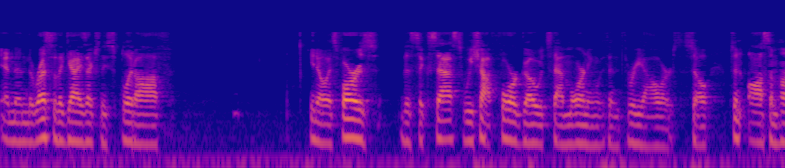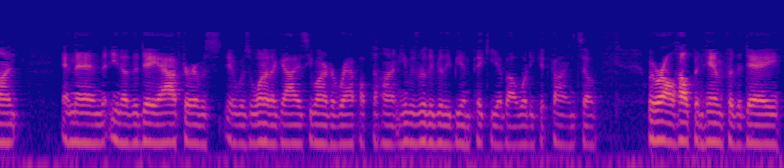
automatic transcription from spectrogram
and then the rest of the guys actually split off. You know, as far as the success, we shot four goats that morning within three hours. So it's an awesome hunt. And then, you know, the day after it was it was one of the guys he wanted to wrap up the hunt. He was really, really being picky about what he could find. So we were all helping him for the day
